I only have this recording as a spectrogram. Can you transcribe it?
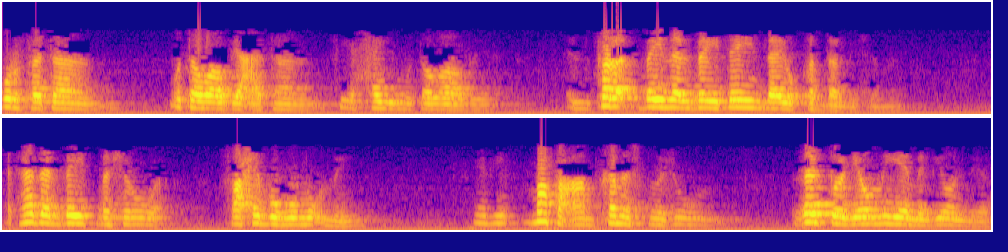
غرفتان متواضعتان في حي متواضع. الفرق بين البيتين لا يقدر بثمن هذا البيت مشروع صاحبه مؤمن. يعني مطعم خمس نجوم غلته اليومية مليون ليرة.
